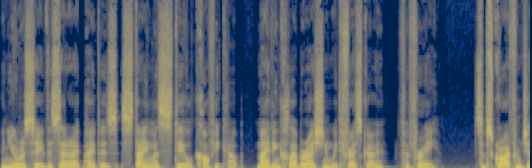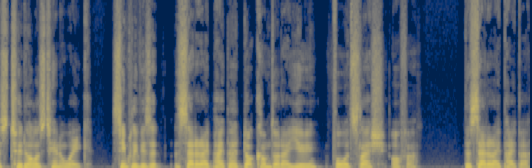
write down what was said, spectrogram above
and you'll receive the Saturday paper's stainless steel coffee cup made in collaboration with Fresco for free. Subscribe from just $2.10 a week. Simply visit thesaturdaypaper.com.au forward slash offer. The Saturday Paper.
